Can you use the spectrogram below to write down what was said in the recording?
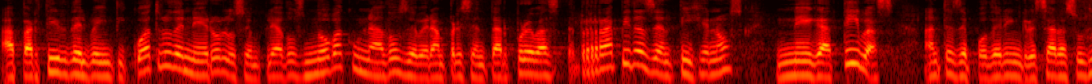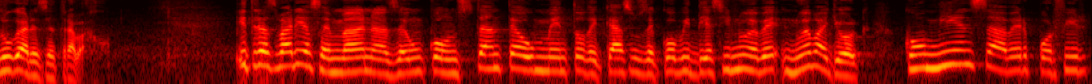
a partir del 24 de enero los empleados no vacunados deberán presentar pruebas rápidas de antígenos negativas antes de poder ingresar a sus lugares de trabajo. Y tras varias semanas de un constante aumento de casos de COVID-19, Nueva York comienza a ver por fin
